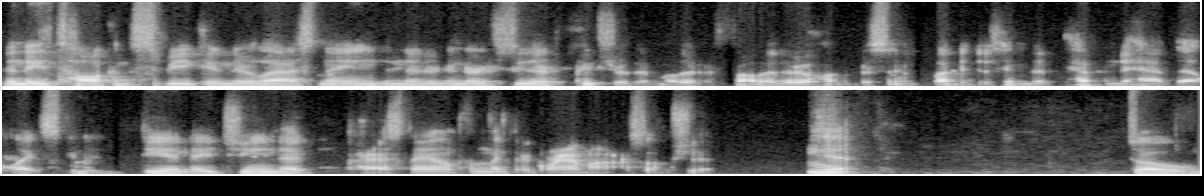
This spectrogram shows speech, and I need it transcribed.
Then they talk and speak in their last names, and then they're going to see their picture of their mother and father. They're 100 percent black. They just happen to have that light skinned DNA gene that passed down from like their grandma or some shit. Yeah. So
